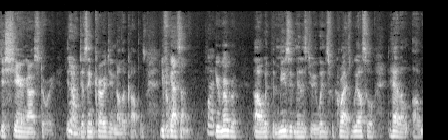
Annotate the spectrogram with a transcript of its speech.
Just sharing our story. You know, just encouraging other couples. You forgot something. What? You remember uh, with the music ministry, Witness for Christ, we also had a, um,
